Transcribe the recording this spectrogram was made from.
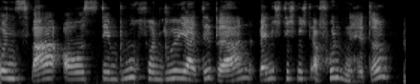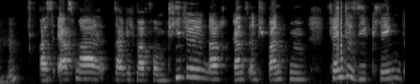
Und zwar aus dem Buch von Julia Dibbern, Wenn ich dich nicht erfunden hätte. Mhm was erstmal, sage ich mal, vom Titel nach ganz entspanntem Fantasy klingt,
